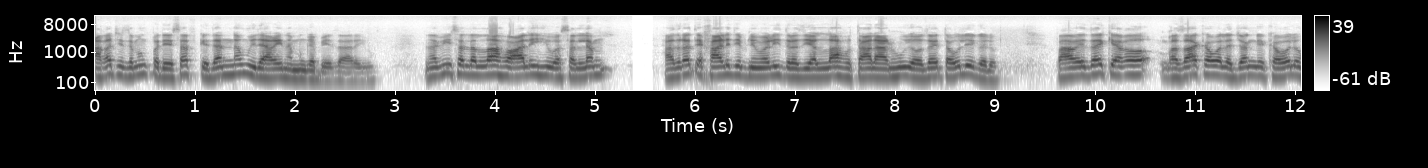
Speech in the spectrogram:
هغه چې زمونږ په دې صف کې دن نه وي دا غي نه مونږ بیزار یو. نبی صلی الله علیه وسلم حضرت خالد ابن ولید رضی الله تعالی عنہ یو ځای ته ولېګلو په هغه ځای کې هغه غزا کوله جنگ کولو.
